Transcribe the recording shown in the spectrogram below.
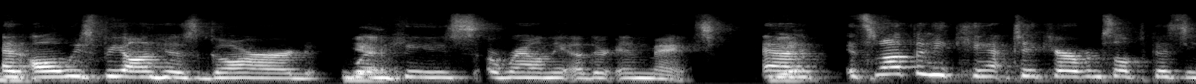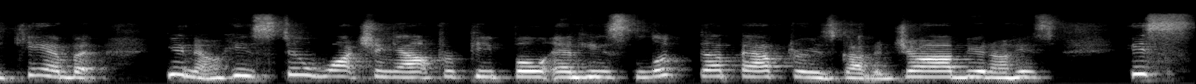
and Mhm. always be on his guard when Yeah. he's around the other inmates. And Yeah. it's not that he can't take care of himself because he can, but you know, he's still watching out for people and he's looked up after he's got a job, you know, he's he's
